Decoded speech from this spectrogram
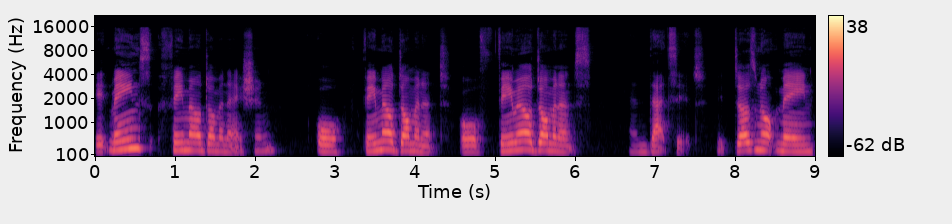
It means female domination or female dominant or female dominance and that's it. It does not mean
